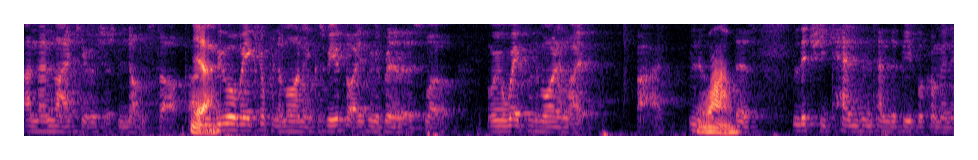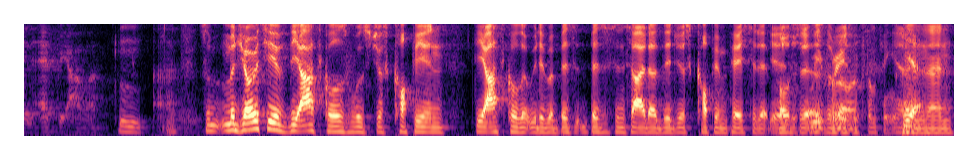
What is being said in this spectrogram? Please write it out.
and then like it was just non-stop. And Yeah. We were waking up in the morning because we thought it was gonna be really really slow. We were waking up in the morning like, you know, Wow. There's literally tens and tens of people coming in every hour. Hmm. Um, So majority of the articles was just copying the article that we did with Business Insider. They just copy and pasted it, Yeah, posted it as their rephrase own, or something, yeah. Yeah. and then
